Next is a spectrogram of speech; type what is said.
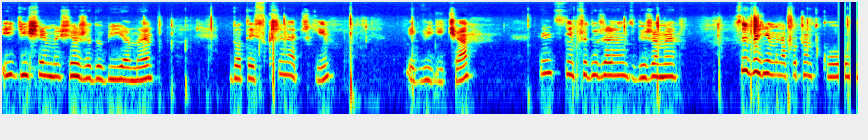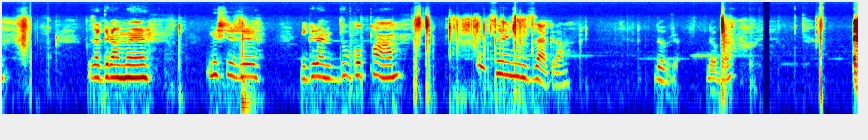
i dzisiaj myślę, że dobijemy do tej skrzyneczki jak widzicie. Więc nie przedłużając, bierzemy, sobie weźmiemy na początku, zagramy, myślę, że nie grałem długo Pam, więc sobie nią zagram. Dobrze, dobra.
